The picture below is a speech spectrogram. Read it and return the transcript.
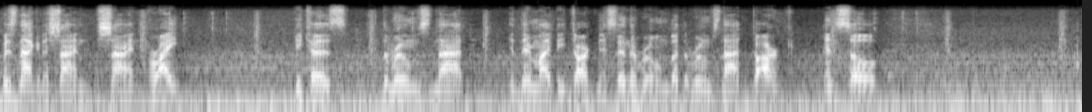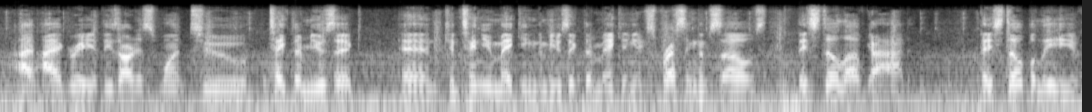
but it's not going to shine shine bright because the room's not. There might be darkness in the room, but the room's not dark, and so. I, I agree. If these artists want to take their music and continue making the music they're making, expressing themselves, they still love God. They still believe.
